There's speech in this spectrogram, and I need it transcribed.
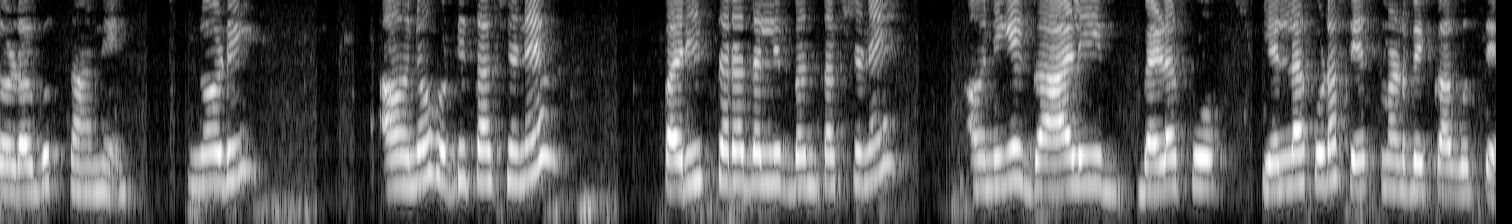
ತೊಡಗುತ್ತಾನೆ. ನೋಡಿ, ಅವನು ಹುಟ್ಟಿದ ತಕ್ಷಣ, ಪರಿಸರದಲ್ಲಿ ಬಂದ ತಕ್ಷಣ ಅವನಿಗೆ ಗಾಳಿ, ಬೆಳಕು ಎಲ್ಲ ಕೂಡ ಫೇಸ್ ಮಾಡಬೇಕಾಗುತ್ತೆ.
